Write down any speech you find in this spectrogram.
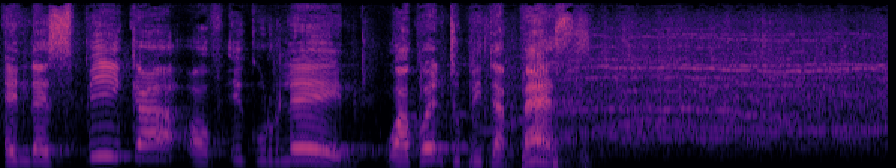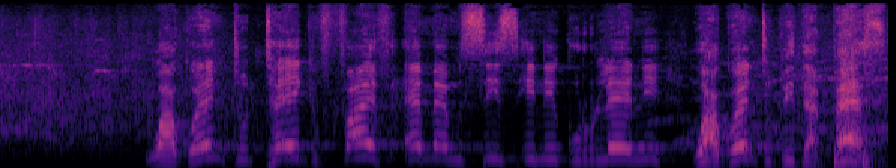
In the speaker of Ekurhuleni, we are going to be the best. We are going to take five MMCs in Ekurhuleni, we are going to be the best.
